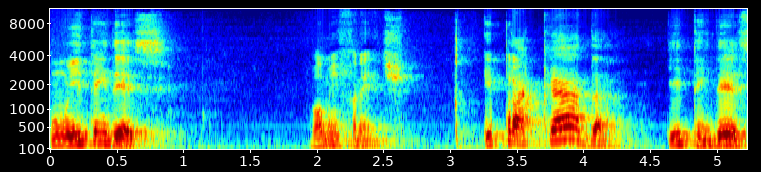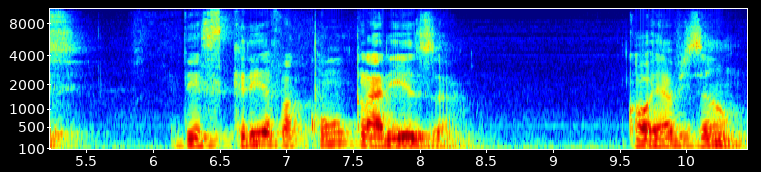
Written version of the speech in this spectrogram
um item desse. Vamos em frente. E para cada item desse, descreva com clareza qual é a visão.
